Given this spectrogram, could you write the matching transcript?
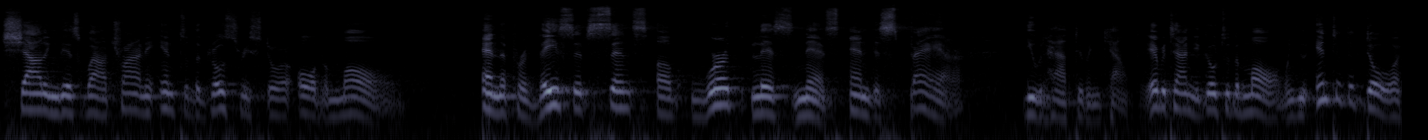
shouting this while trying to enter the grocery store or the mall and the pervasive sense of worthlessness and despair you would have to encounter. Every time you go to the mall, when you enter the door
